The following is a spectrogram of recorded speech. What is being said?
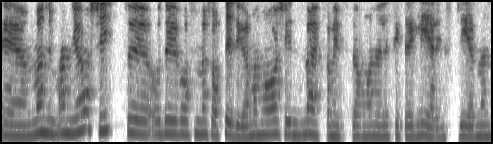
Eh, man, man gör sitt eh, och det var som jag sa tidigare, man har sin verksamhetsplan eller sitt regleringsbrev. Men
